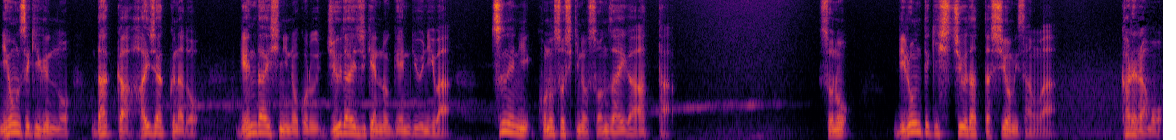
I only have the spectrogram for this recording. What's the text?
日本赤軍のダッカハイジャックなど、現代史に残る重大事件の源流には、常にこの組織の存在があった。その理論的支柱だった塩見さんは、彼らも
